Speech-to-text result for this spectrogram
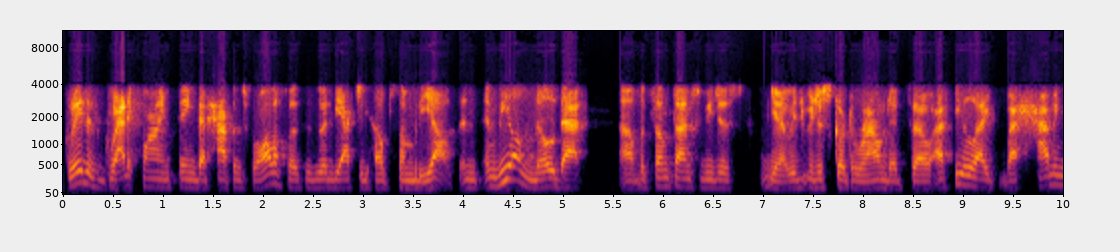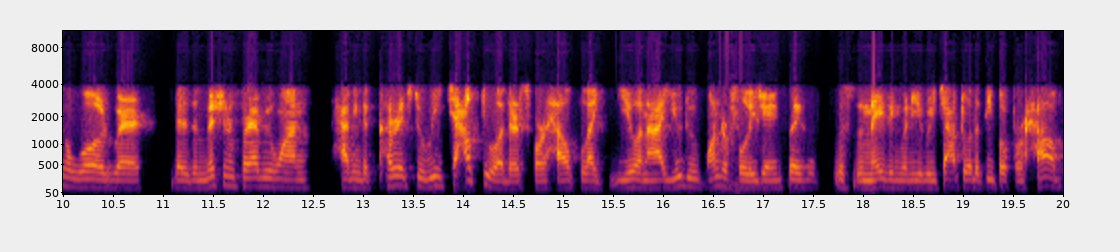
greatest gratifying thing that happens for all of us is when we actually help somebody else, and and we all know that, uh, but sometimes we just, you know, we, we just skirt around it. So I feel like by having a world where there's a mission for everyone, having the courage to reach out to others for help, like you and I, you do wonderfully, James. This is amazing when you reach out to other people for help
